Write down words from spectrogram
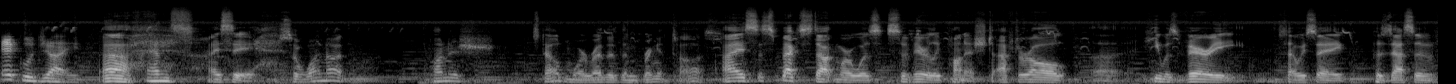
Ekujae. Ah, And I see. so why not punish Stoutmore rather than bring it to us? I suspect Stoutmore was severely punished. After all, uh, he was very, shall we say, possessive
